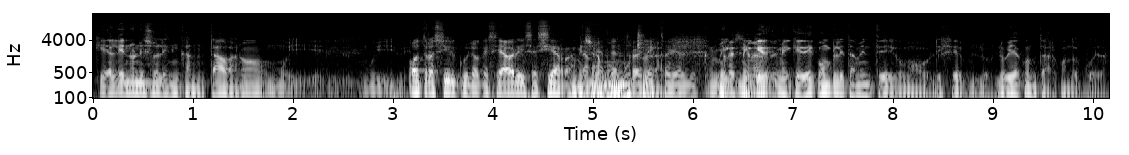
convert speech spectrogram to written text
que a Lennon eso le encantaba, ¿no? Muy, muy, Otro círculo que se abre y se cierra me también llamó dentro mucho de la la- historia del disco. Me, me Impresionante. quedé, me quedé completamente, como dije, lo, lo voy a contar cuando pueda.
